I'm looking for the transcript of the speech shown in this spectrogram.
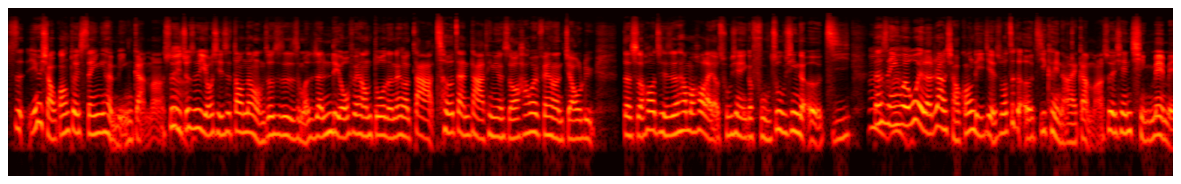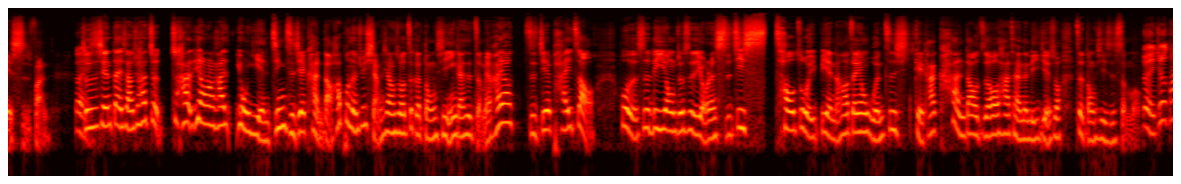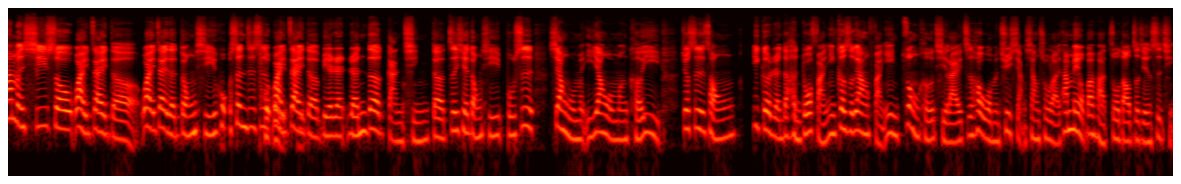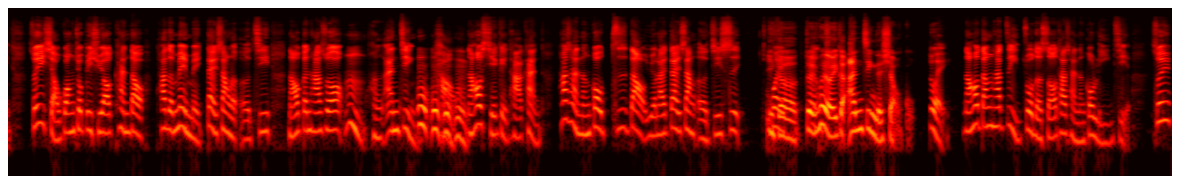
是因为小光对声音很敏感嘛，所以就是尤其是到那种就是什么人流非常多的那个大车站大厅的时候，他会非常焦虑的时候，其实他们后来有出现一个辅助性的耳机，但是因为为了让小光理解说这个耳机可以拿来干嘛，所以先请妹妹示范。对就是先戴上去，他就他要让他用眼睛直接看到，他不能去想象说这个东西应该是怎么样，他要直接拍照，或者是利用就是有人实际操作一遍，然后再用文字给他看到之后，他才能理解说这东西是什么。对，就是他们吸收外在的外在的东西，或甚至是外在的别人人的感情的这些东西，不是像我们一样，我们可以就是从。一个人的很多反应，各式各样反应综合起来之后，我们去想象出来，他没有办法做到这件事情，所以小光就必须要看到他的妹妹戴上了耳机，然后跟他说：“嗯，很安静，嗯嗯，好。”然后写给他看，他才能够知道原来戴上耳机是一个对，会有一个安静的效果。对，然后当他自己做的时候，他才能够理解。所以。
